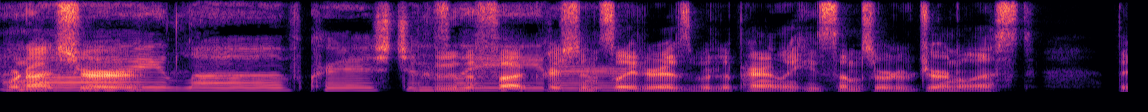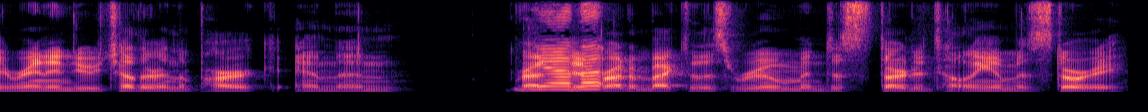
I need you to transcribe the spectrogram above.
We're not sure I love Christian who the fuck Christian Slater is, but apparently he's some sort of journalist. They ran into each other in the park, and then Brad Yeah, Pitt that- brought him back to this room and just started telling him his story.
